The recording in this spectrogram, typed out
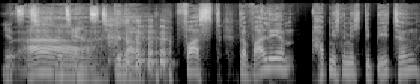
Jetzt ah, wird's ernst. Genau. Fast. Der Walle hat mich nämlich gebeten,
